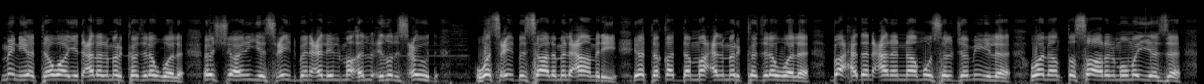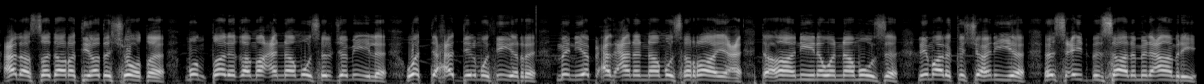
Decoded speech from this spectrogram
من يتواجد على المركز الأول. الشاهنية سعيد بن علي الم... إذن سعود وسعيد بن سالم العامري يتقدم مع المركز الأول باحثا عن الناموس الجميل والانتصار المميز على صدارة هذا الشوط. منطلقة مع الناموس الجميل والتحدي المثير من يبحث عن الناموس الرائع. تآنينا والناموس لمالك الشهنية سعيد بن سالم العامري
